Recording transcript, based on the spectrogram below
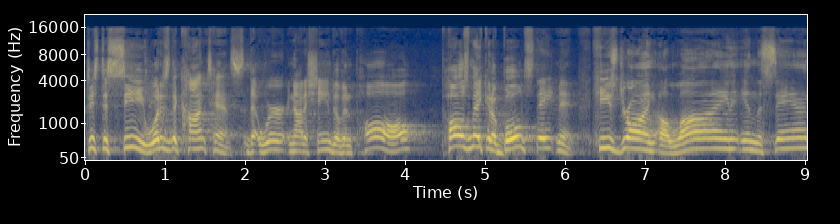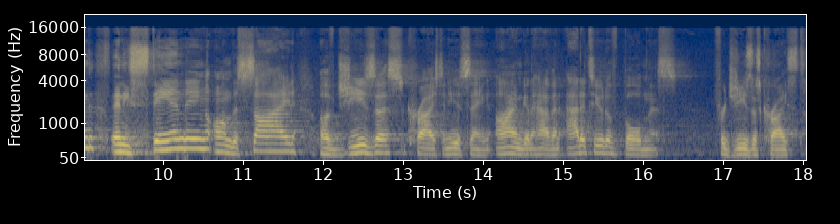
just to see what is the contents that we're not ashamed of? And Paul Paul's making a bold statement. He's drawing a line in the sand and he's standing on the side of Jesus Christ. And he is saying, I'm going to have an attitude of boldness for Jesus Christ.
